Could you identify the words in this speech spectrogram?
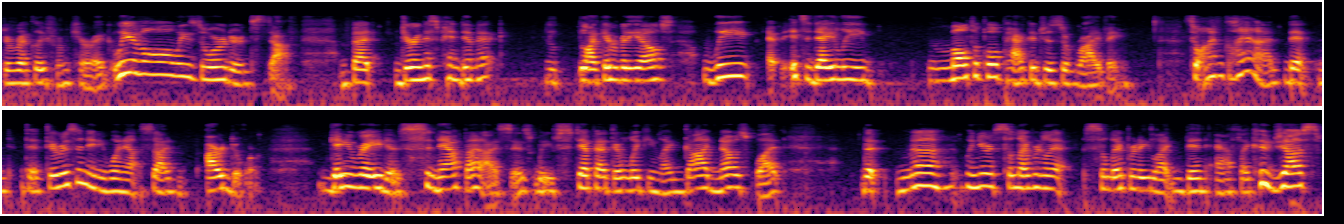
directly from Keurig. We have always ordered stuff, but during this pandemic, like everybody else, we it's a daily multiple packages arriving. So I'm glad that that there isn't anyone outside our door getting ready to snap us as we step out there looking like God knows what. Uh, when you're a celebrity celebrity like Ben Affleck, who just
